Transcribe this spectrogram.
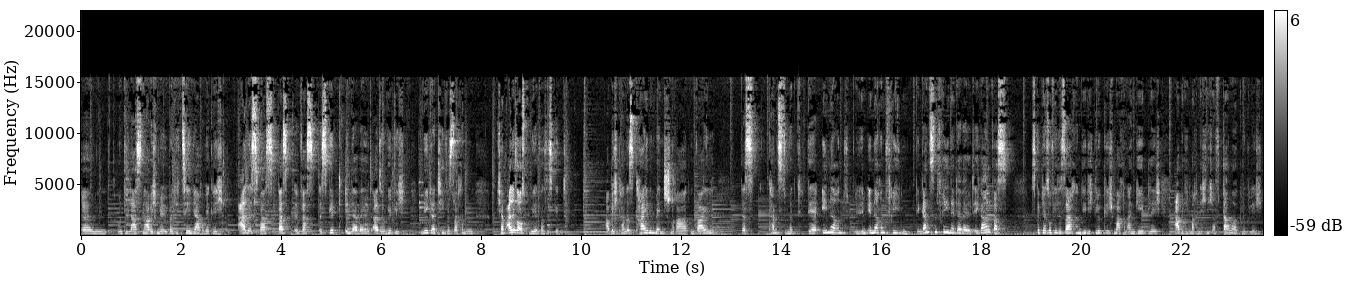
Ähm, und die Lasten habe ich mir über die zehn Jahre wirklich alles, was, was, was es gibt in der Welt, also wirklich negative Sachen, ich habe alles ausprobiert, was es gibt. Aber ich kann das keinem Menschen raten, weil das kannst du mit der inneren, dem inneren Frieden, den ganzen Frieden in der Welt, egal was. Es gibt ja so viele Sachen, die dich glücklich machen, angeblich, aber die machen dich nicht auf Dauer glücklich.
